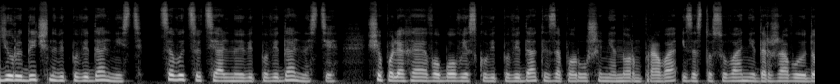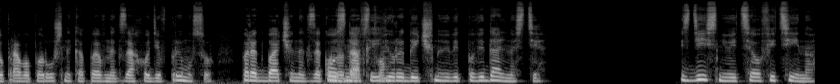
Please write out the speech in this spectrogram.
Юридична відповідальність це вид соціальної відповідальності, що полягає в обов'язку відповідати за порушення норм права і застосуванні державою до правопорушника певних заходів примусу, передбачених законодавством. Ознаки юридичної відповідальності здійснюється офіційно.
